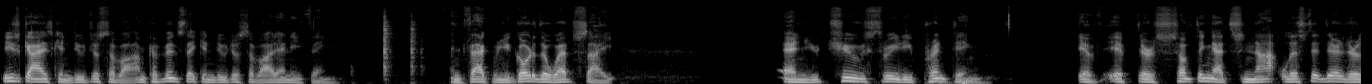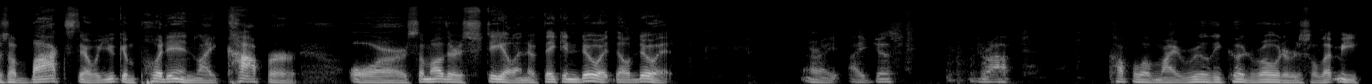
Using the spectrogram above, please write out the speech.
These guys can do just about, I'm convinced they can do just about anything. In fact, when you go to the website and you choose 3D printing, if if there's something that's not listed there, there's a box there where you can put in like copper or some other steel. And if they can do it, they'll do it. All right, I just dropped a couple of my really good rotors. So let me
